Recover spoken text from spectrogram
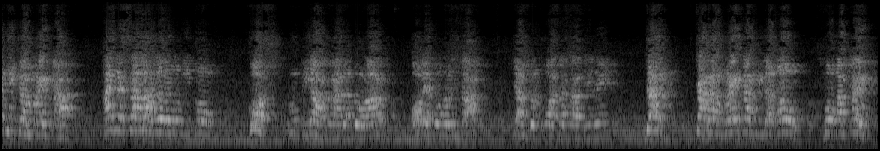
ketika mereka hanya salah dalam menghitung kurs rupiah terhadap dolar oleh pemerintah yang berkuasa saat ini dan cara mereka tidak mau memakai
